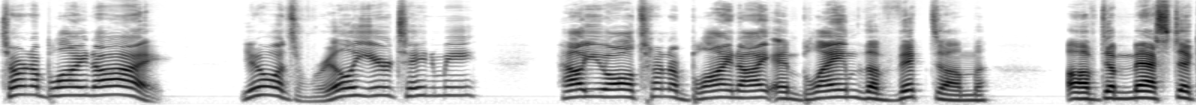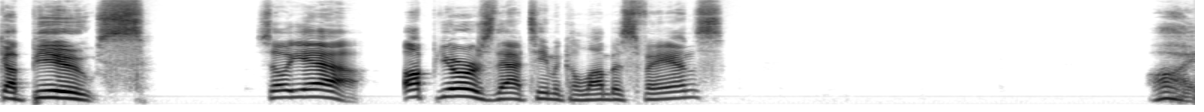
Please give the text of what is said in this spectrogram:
turn a blind eye. You know what's really irritating me? How you all turn a blind eye and blame the victim of domestic abuse. So, yeah, up yours, that team of Columbus fans. Oh,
